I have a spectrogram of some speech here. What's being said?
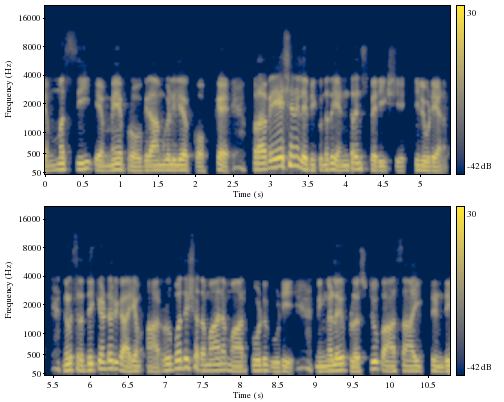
M S C M A പ്രോഗ്രാമുകളിലേക്കൊക്കെ പ്രവേശനം ലഭിക്കുന്നത് എൻട്രൻസ് പരീക്ഷയിലൂടെയാണ്. നിങ്ങൾ ശ്രദ്ധിക്കേണ്ട ഒരു കാര്യം അറുപത് ശതമാനം മാർക്കോട് കൂടി നിങ്ങൾ പ്ലസ് ടു പാസ്സായിട്ടുണ്ട്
